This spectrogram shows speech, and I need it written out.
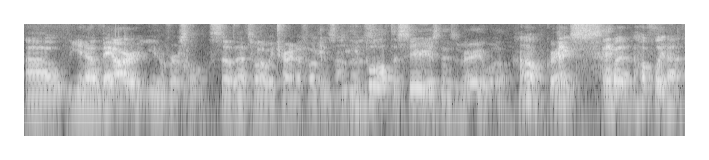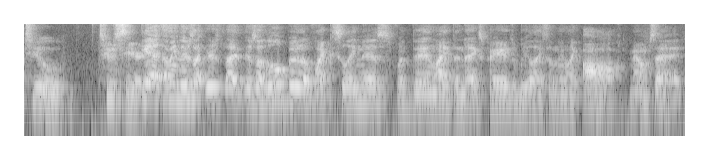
uh, you know, they are universal. So that's why we try to focus on you those. pull off the seriousness very well. oh, great. Thanks. And- but hopefully not too too serious. Yeah, I mean, there's like there's like there's a little bit of like silliness, but then like the next page will be like something like, "Oh, now I'm sad,"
